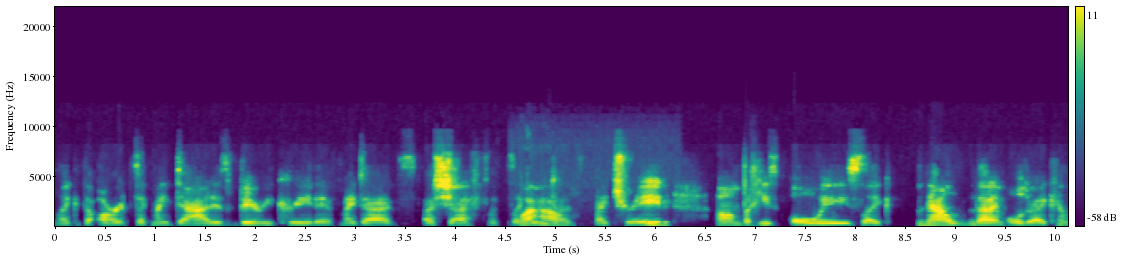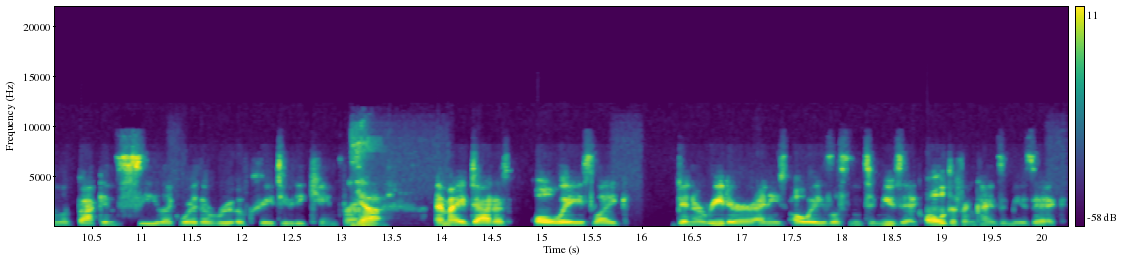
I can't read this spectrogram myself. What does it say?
like the arts. Like my dad is very creative. My dad's a chef. That's like wow. what he does by trade. Um, but he's always like now that I'm older, I can look back and see like where the root of creativity came from. Yeah. And my dad has always like been a reader and he's always listened to music, all different kinds of music.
